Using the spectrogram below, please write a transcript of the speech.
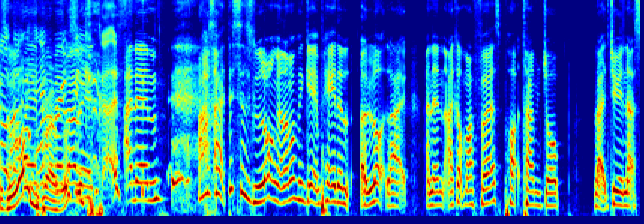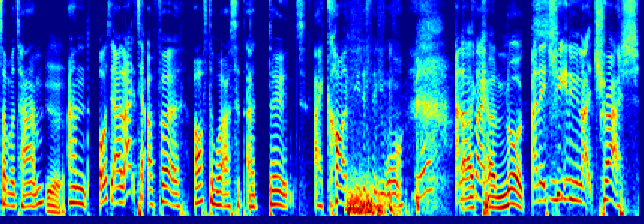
is long, Yeah, bro. my And then I was like, this is long, and I'm not even getting paid a, a lot. Like, and then I got my first part time job like during that summertime. Yeah. And obviously, I liked it at first. Afterward, I said, I don't, I can't do this anymore. yeah. And I I like, cannot. and they treated me like trash.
